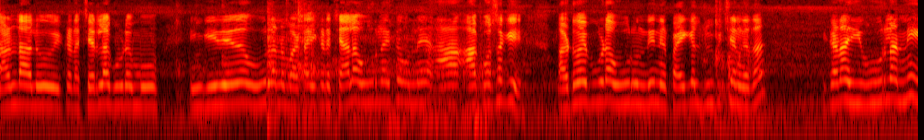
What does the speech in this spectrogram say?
తాండాలు ఇక్కడ చెర్లగూడెము ఇంక ఇదేదో ఊరు అనమాట ఇక్కడ చాలా ఊర్లు అయితే ఉన్నాయి. ఆ ఆ కొసకి అటువైపు కూడా ఊరు ఉంది నేను పైకి వెళ్ళి చూపించాను కదా. ఇక్కడ ఈ ఊర్లన్నీ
